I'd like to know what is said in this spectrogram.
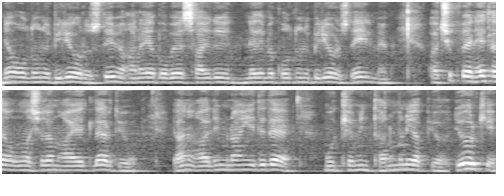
ne olduğunu biliyoruz değil mi? Anaya babaya saygı ne demek olduğunu biliyoruz değil mi? Açık ve net anlaşılan ayetler diyor. Yani Ali İmran 7'de muhkemin tanımını yapıyor. Diyor ki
